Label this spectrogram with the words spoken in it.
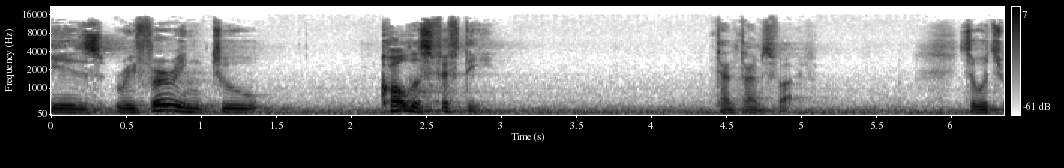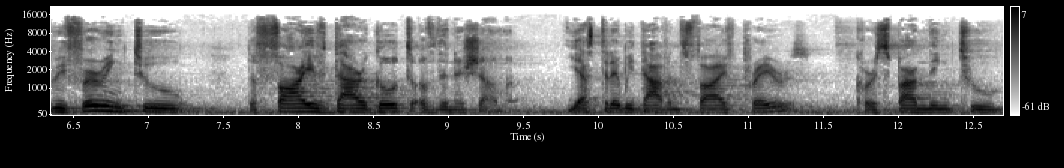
is referring to, Kol is 50, 10 times 5. So it's referring to the five dargot of the neshama. Yesterday we davened five prayers corresponding to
